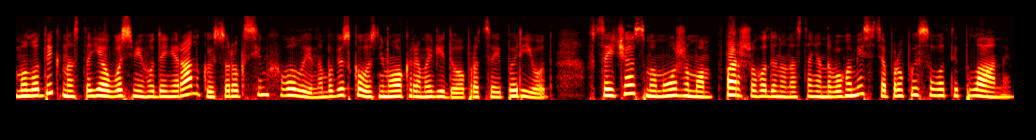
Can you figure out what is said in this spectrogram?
Молодик настає о 8 годині ранку і 47 хвилин. Обов'язково зніму окреме відео про цей період. В цей час ми можемо в першу годину настання нового місяця прописувати плани.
